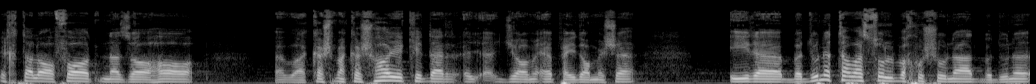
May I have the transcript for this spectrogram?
اختلافات نزاها و کشمکش هایی که در جامعه پیدا میشه ایره بدون توسل به خشونت بدون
